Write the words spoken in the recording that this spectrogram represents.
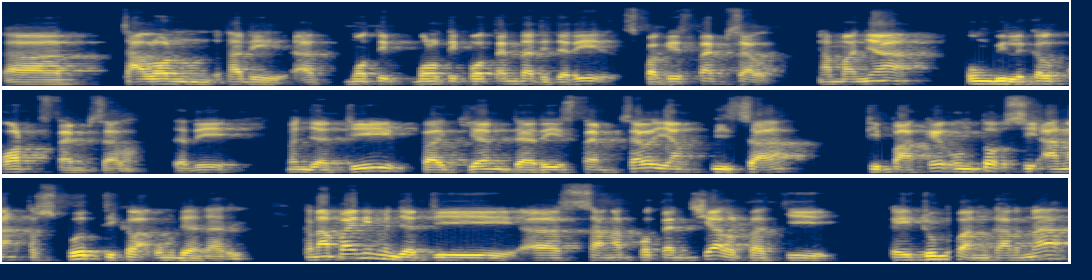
uh, calon tadi uh, multipoten tadi. Jadi sebagai stem cell namanya umbilical cord stem cell. Jadi menjadi bagian dari stem cell yang bisa dipakai untuk si anak tersebut di kelak kemudian hari. Kenapa ini menjadi uh, sangat potensial bagi kehidupan? Karena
